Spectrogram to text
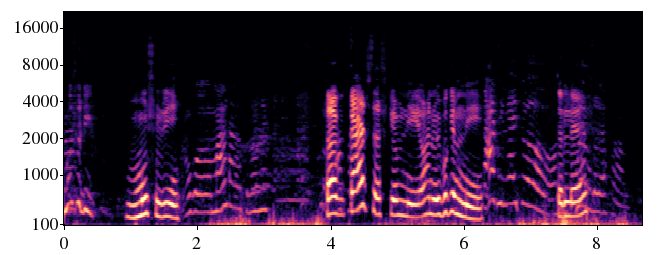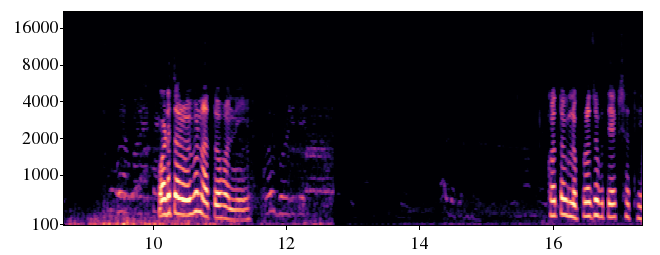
মুসুরি। মুসুরি। আমগো কার তা কাটছস কেমনি? ওখানে হইব কেমনি? তাহলে? ওটা তোর রইব না তো হনি কতগুলো প্রজাপতি একসাথে?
